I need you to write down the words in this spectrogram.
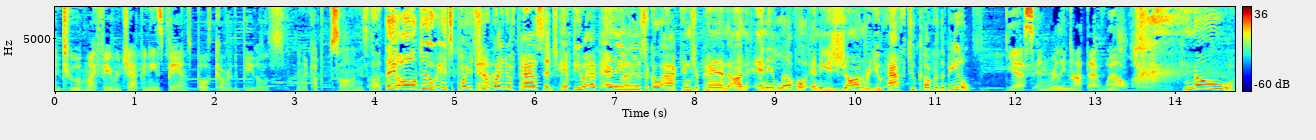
And two of my favorite Japanese bands both cover the Beatles in a couple of songs. Uh, they all do. It's, part- it's your rite of passage. If you have any But- musical act in Japan on any level, any genre, you have to cover the Beatles. yes, and really not that well. No.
